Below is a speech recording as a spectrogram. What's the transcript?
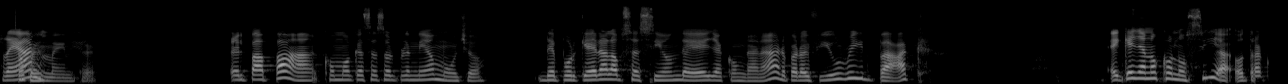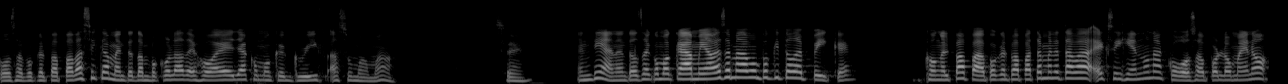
Realmente, el papá como que se sorprendía mucho de por qué era la obsesión de ella con ganar, pero if you read back, es que ella no conocía otra cosa, porque el papá básicamente tampoco la dejó a ella como que grief a su mamá. Sí. ¿Entiendes? Entonces como que a mí a veces me daba un poquito de pique con el papá, porque el papá también le estaba exigiendo una cosa, por lo menos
